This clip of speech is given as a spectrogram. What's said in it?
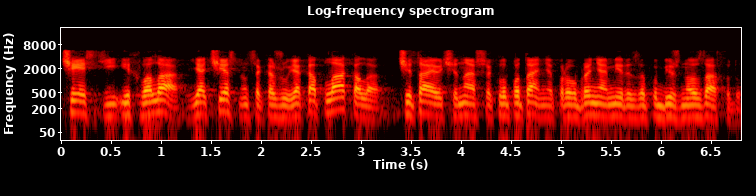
честі і хвала, я чесно це кажу, яка плакала, читаючи наше клопотання про обрання міри запобіжного заходу,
